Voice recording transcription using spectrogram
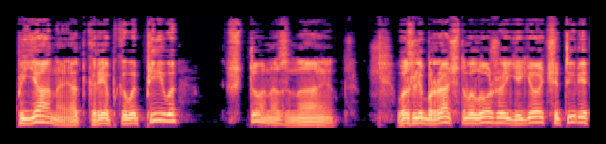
пьяная от крепкого пива. Что она знает? Возле брачного ложа ее четыре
